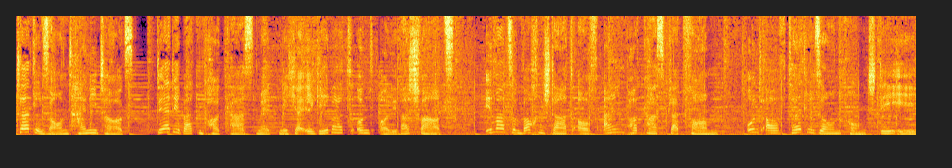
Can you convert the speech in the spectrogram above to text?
Turtle Zone Tiny Talks, der Debattenpodcast mit Michael Gebert und Oliver Schwarz. Immer zum Wochenstart auf allen Podcast-Plattformen und auf turtlezone.de.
